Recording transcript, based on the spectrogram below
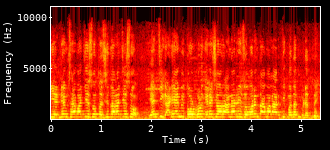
ती एस डी एम साहेबाची असो तहसीलदाराची असो यांची गाडी आम्ही तोडफोड केल्याशिवाय राहणार नाही जोपर्यंत आम्हाला आर्थिक मदत मिळत नाही.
